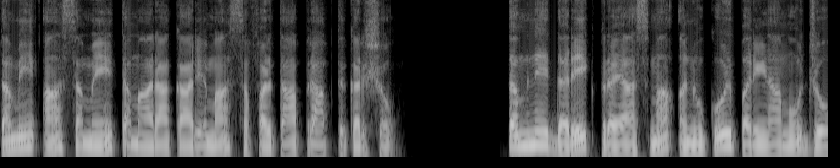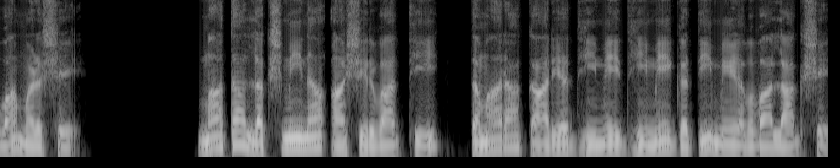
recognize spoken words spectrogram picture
તમે આ સમયે તમારા કાર્યમાં સફળતા પ્રાપ્ત કરશો. તમને દરેક પ્રયાસમાં અનુકૂળ પરિણામો જોવા મળશે. માતા લક્ષ્મીના આશીર્વાદથી તમારા કાર્ય ધીમે ધીમે ગતિ મેળવવા લાગશે.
